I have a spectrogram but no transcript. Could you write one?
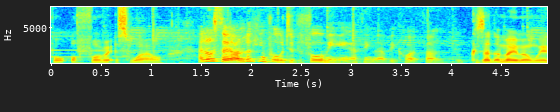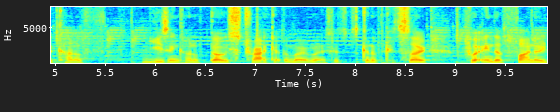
for, for it as well. And also, I'm looking forward to performing it. I think that'd be quite fun. Because at the moment, we're kind of using kind of ghost track at the moment. So it's kind of so putting the final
